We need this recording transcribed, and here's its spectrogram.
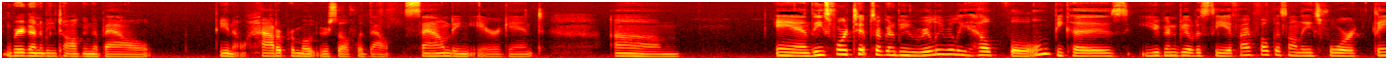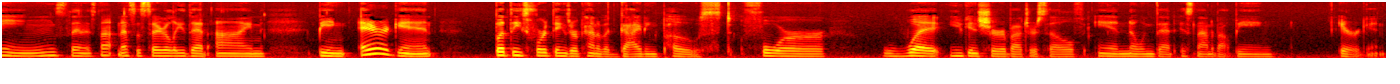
we're going to be talking about, you know, how to promote yourself without sounding arrogant. Um, and these four tips are going to be really, really helpful because you're going to be able to see if I focus on these four things, then it's not necessarily that I'm being arrogant, but these four things are kind of a guiding post for what you can share about yourself and knowing that it's not about being arrogant,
